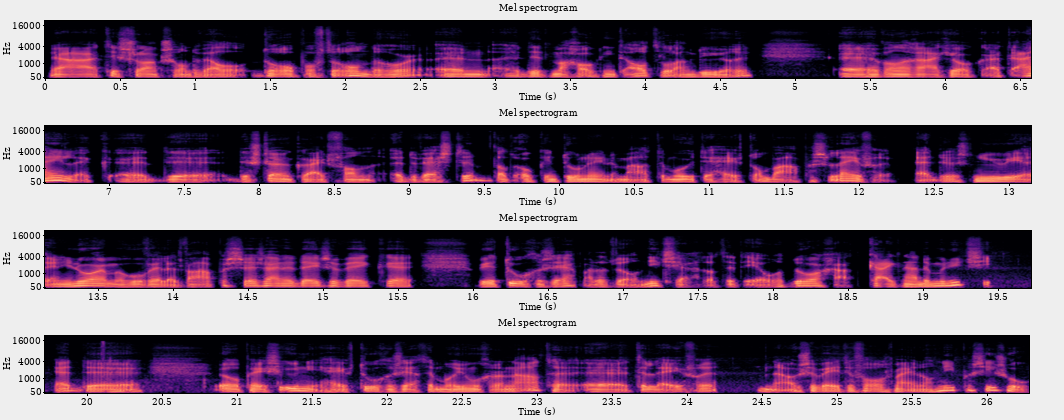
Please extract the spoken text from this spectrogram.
ja, het is langzamerhand wel erop of eronder hoor. En uh, dit mag ook niet al te lang duren. Uh, want dan raak je ook uiteindelijk uh, de, de steun kwijt van het Westen, dat ook in toenemende mate moeite heeft om wapens te leveren. Uh, dus nu weer een enorme hoeveelheid wapens zijn er deze week weer toegezegd, maar dat wil niet zeggen dat dit eeuwig doorgaat. Kijk naar de munitie. De Europese Unie heeft toegezegd een miljoen granaten te leveren. Nou, ze weten volgens mij nog niet precies hoe.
